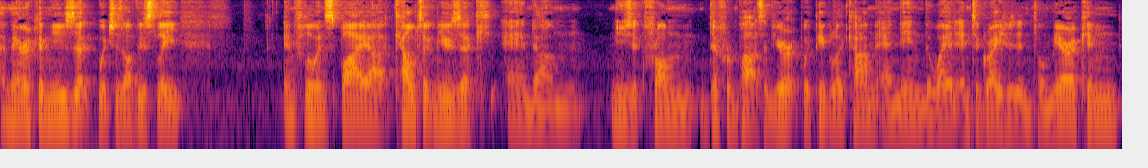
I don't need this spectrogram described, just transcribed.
American music, which is obviously influenced by uh, Celtic music and um, music from different parts of Europe where people had come, and then the way it integrated into American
